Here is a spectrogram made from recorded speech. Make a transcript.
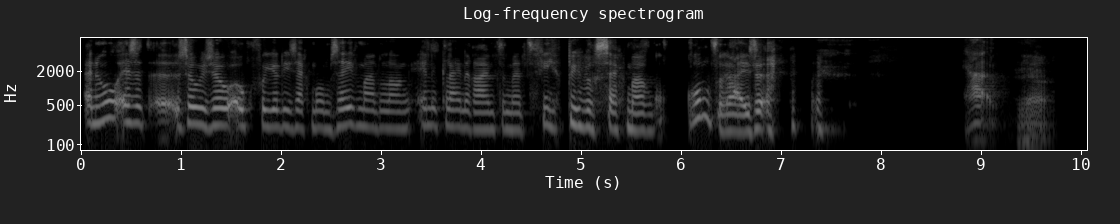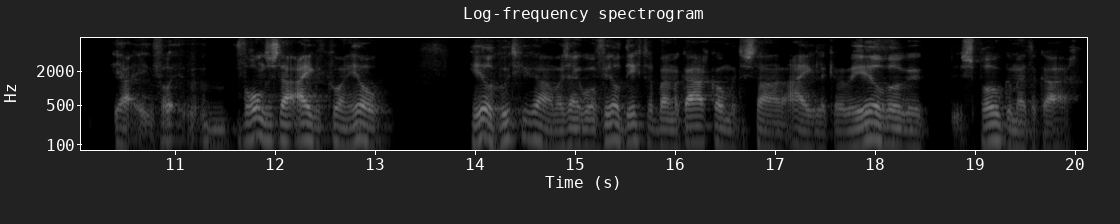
En hoe is het eh, sowieso ook voor jullie, zeg maar, om zeven maanden lang in een kleine ruimte met vier pubers, zeg maar, rond te reizen? Ja, Ja, ja voor, voor ons is dat eigenlijk gewoon heel, heel goed gegaan. We zijn gewoon veel dichter bij elkaar komen te staan eigenlijk. We hebben heel veel gesproken met elkaar.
